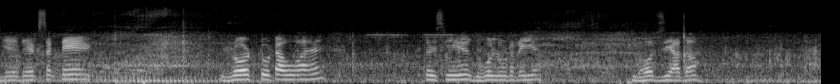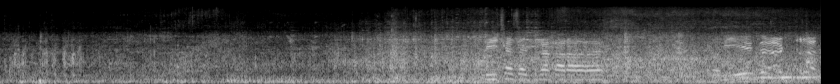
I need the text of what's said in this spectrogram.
ये देख सकते हैं, रोड टूटा हुआ है तो इसलिए धूल उड़ रही है, बहुत ज़्यादा। पीछे से ट्रक आ रहा है। और ये गया ट्रक।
